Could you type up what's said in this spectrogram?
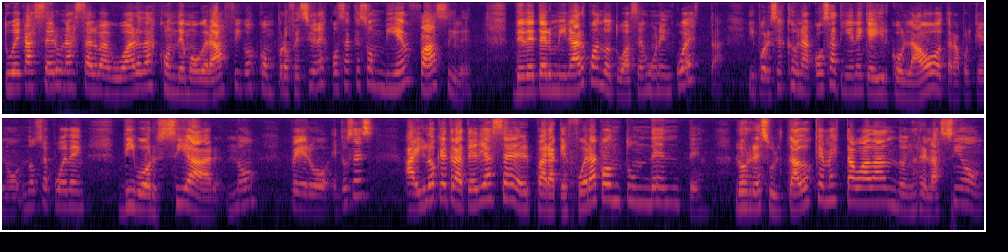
tuve que hacer unas salvaguardas con demográficos, con profesiones, cosas que son bien fáciles de determinar cuando tú haces una encuesta. Y por eso es que una cosa tiene que ir con la otra, porque no, no se pueden divorciar, ¿no? Pero entonces ahí lo que traté de hacer para que fuera contundente los resultados que me estaba dando en relación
